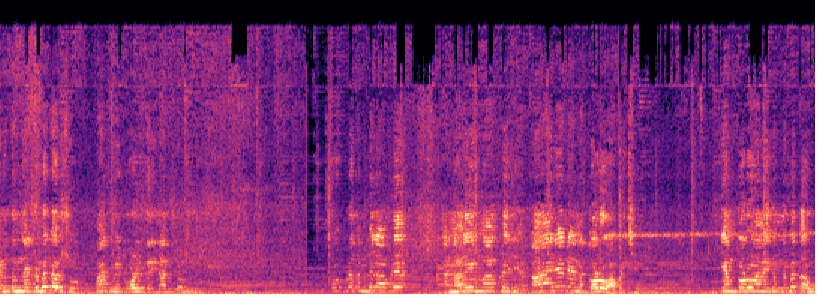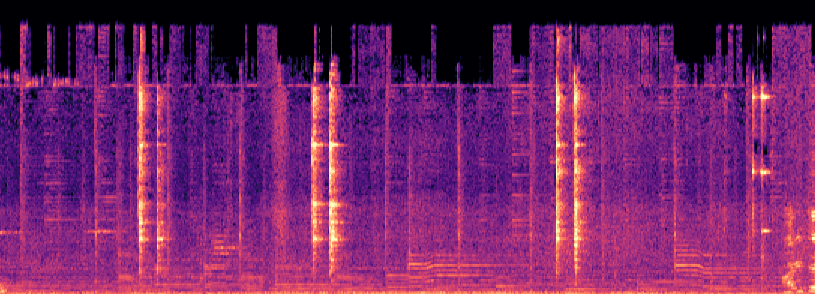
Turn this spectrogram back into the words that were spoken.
એમ તમને આગળ બતાવશું. પાંચ મિનિટ હોલ્ડ કરી નાખજો અમને. સૌ પ્રથમ પહેલાં આપણે આ નાળિયેરમાં આપણે જે કાણા છે ને એને તોડવા પડશે. કેમ તોડવાને તમને બતાવું. આ રીતે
